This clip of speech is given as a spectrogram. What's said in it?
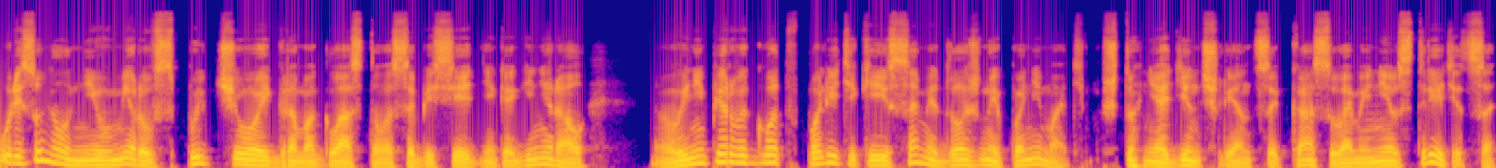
урезонил не в меру вспыльчивого и громогласного собеседника генерал. «Вы не первый год в политике и сами должны понимать, что ни один член ЦК с вами не встретится.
